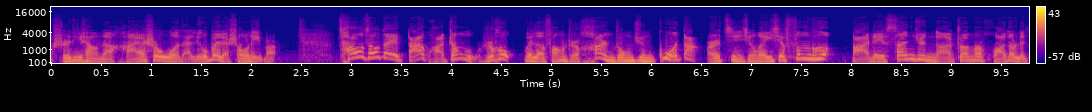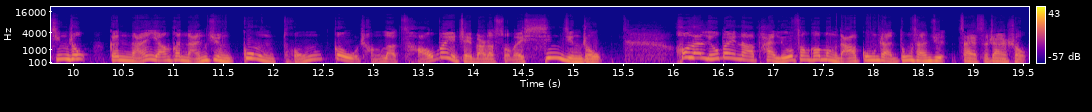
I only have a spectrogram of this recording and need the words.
实际上呢还是握在刘备的手里边。曹操在打垮张鲁之后，为了防止汉中郡过大而进行了一些分割，把这三郡呢专门划到了荆州，跟南阳和南郡共同构成了曹魏这边的所谓新荆州。后来刘备呢派刘封和孟达攻占东三郡，再次战守。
